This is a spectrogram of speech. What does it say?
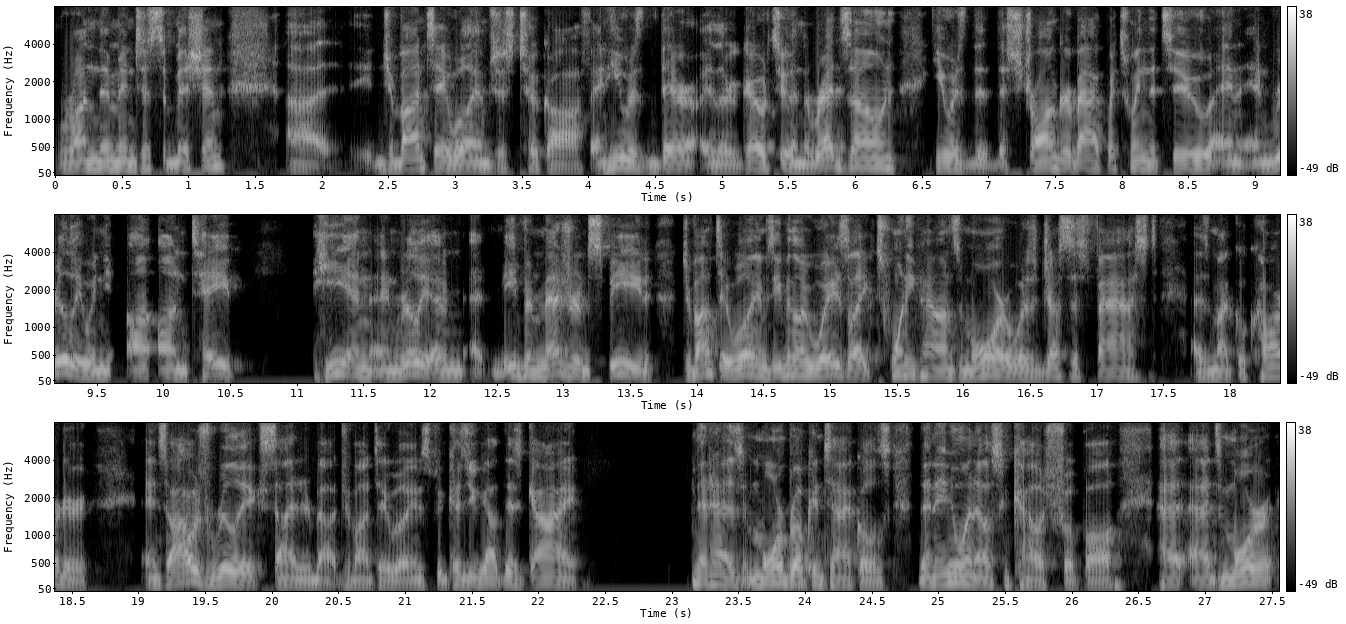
run them into submission. Uh, Javonte Williams just took off, and he was their their go to in the red zone. He was the, the stronger back between the two, and and really when you, on, on tape he and, and really um, even measured speed, Javonte Williams, even though he weighs like 20 pounds more, was just as fast as Michael Carter. And so I was really excited about Javonte Williams because you got this guy that has more broken tackles than anyone else in college football, adds more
